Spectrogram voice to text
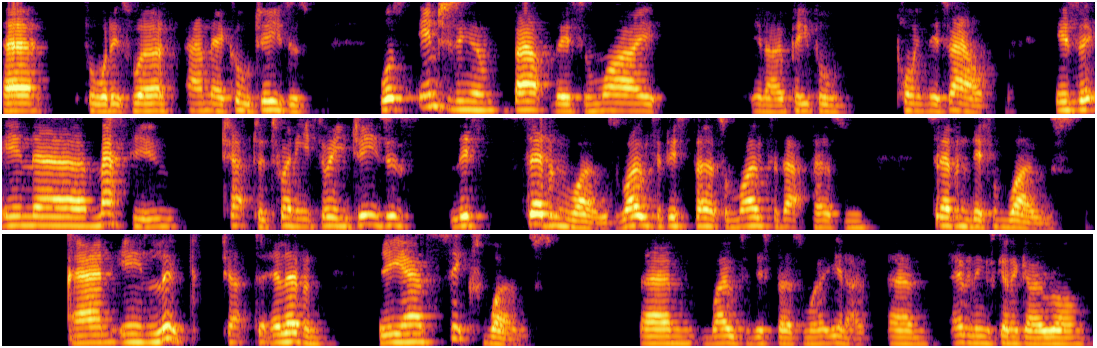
uh, for what it's worth, and they're called Jesus what's interesting about this and why you know people point this out is that in uh, Matthew chapter 23, Jesus lists seven woes woe to this person, woe to that person, seven different woes. And in Luke chapter 11, he has six woes. Um, woe to this person, where you know, um, everything's going to go wrong.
